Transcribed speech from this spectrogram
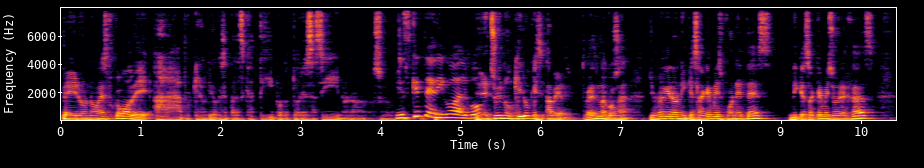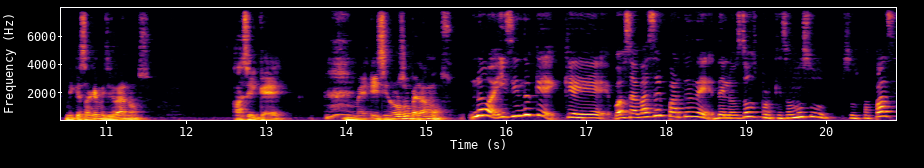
Pero no es como de, ah, porque no quiero que se parezca a ti, porque tú eres así, no, no. es que te digo algo. De hecho, no quiero que. A ver, te voy a decir una cosa. Yo no quiero ni que saque mis juanetes, ni que saque mis orejas, ni que saque mis granos. Así que. y si no los operamos. No, y siento que, que, o sea, va a ser parte de, de los dos porque somos sus papás,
